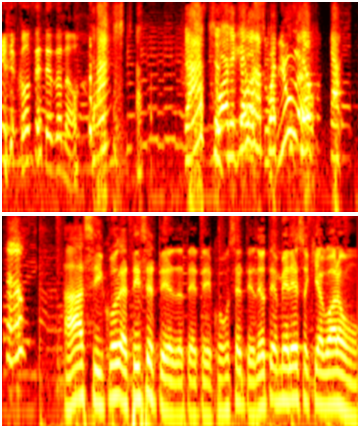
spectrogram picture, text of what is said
Com certeza não. Tu eu cheguei lá subiu, Léo? ah, sim, com, é, tem certeza, tem, tem, com certeza. Eu, te- eu mereço aqui agora um.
